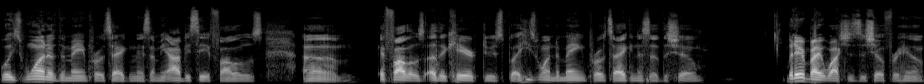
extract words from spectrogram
Well, he's one of the main protagonists. I mean, obviously it follows, um, it follows other characters, but he's one of the main protagonists of the show. But everybody watches the show for him.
